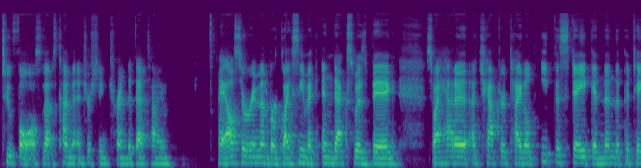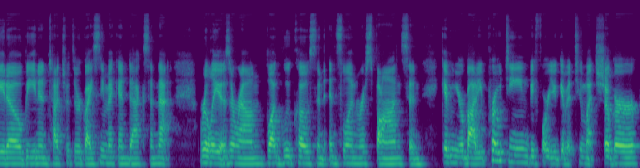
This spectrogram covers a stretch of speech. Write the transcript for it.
too full. So that was kind of an interesting trend at that time. I also remember glycemic index was big. So I had a, a, chapter titled Eat the Steak and then the Potato, being in touch with your glycemic index. And that really is around blood glucose and insulin response and giving your body protein before you give it too much sugar.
